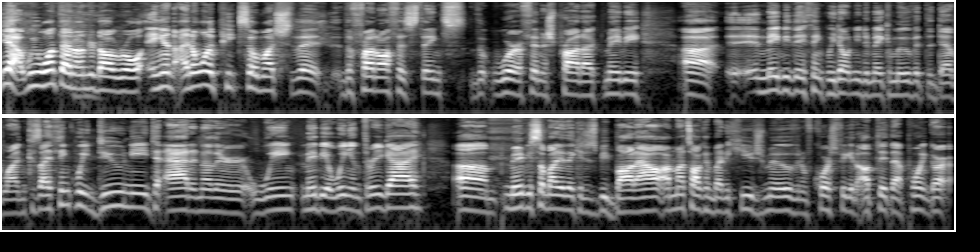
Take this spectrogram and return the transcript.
Yeah, we want that underdog role, and I don't want to peak so much that the front office thinks that we're a finished product. Maybe, uh, and maybe they think we don't need to make a move at the deadline because I think we do need to add another wing, maybe a wing and three guy. Um, maybe somebody that could just be bought out. I'm not talking about a huge move, and of course, if we could update that point guard,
